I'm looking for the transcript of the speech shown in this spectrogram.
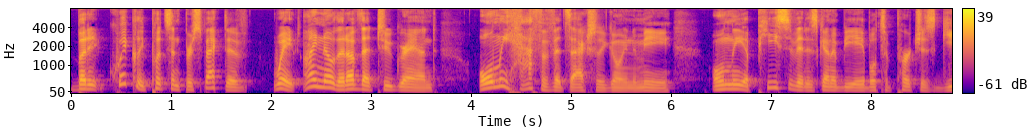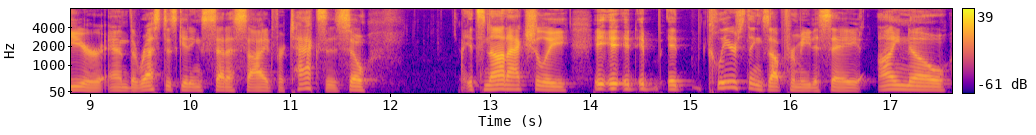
But it quickly puts in perspective wait, I know that of that two grand, only half of it's actually going to me. Only a piece of it is going to be able to purchase gear, and the rest is getting set aside for taxes. So it's not actually it, it, it, it clears things up for me to say I know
